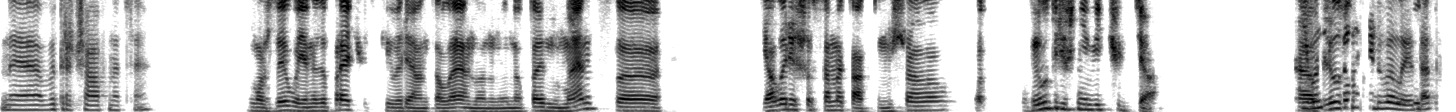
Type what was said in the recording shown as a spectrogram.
не витрачав на це. Можливо, я не заперечую такий варіант, але ну, на той момент е, я вирішив саме так, тому що от, внутрішні відчуття. І Е, вони Плюс підвели, так?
